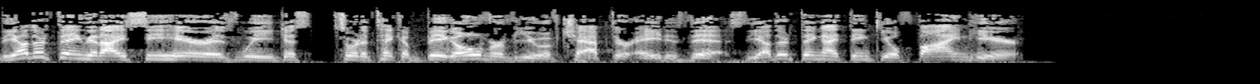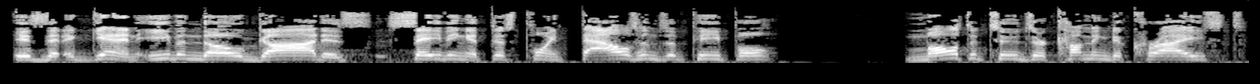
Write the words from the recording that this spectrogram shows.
The other thing that I see here as we just sort of take a big overview of chapter 8 is this. The other thing I think you'll find here is that again, even though God is saving at this point thousands of people, multitudes are coming to Christ,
